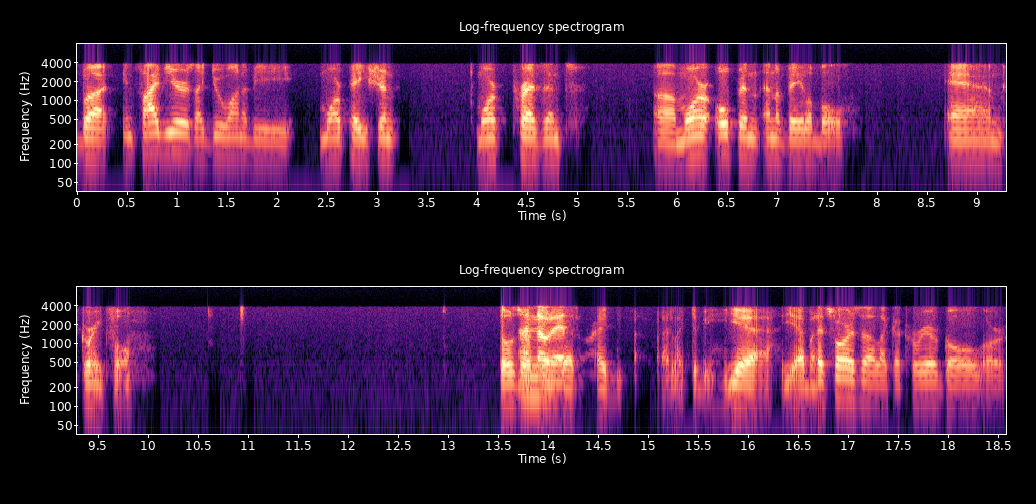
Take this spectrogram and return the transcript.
But in five years, I do want to be more patient, more present, uh, more open and available, and grateful. Those are I things that I'd, I'd like to be. Yeah, yeah. But as far as uh, like a career goal or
